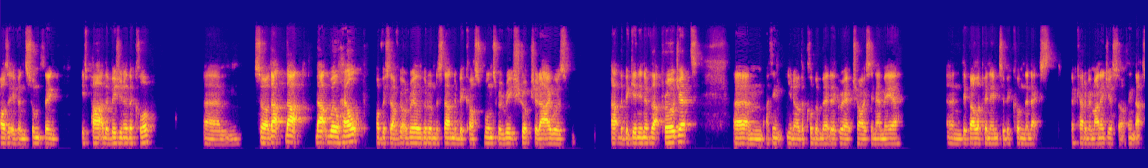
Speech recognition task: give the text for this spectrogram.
positive and something is part of the vision of the club. Um, so that that that will help. Obviously, I've got a really good understanding because once we restructured, I was at the beginning of that project. Um, I think you know the club have made a great choice in Emir and developing him to become the next academy manager. So I think that's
